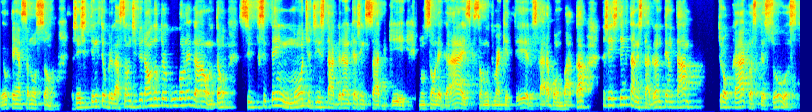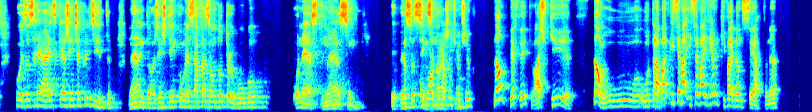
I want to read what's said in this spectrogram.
eu tenho essa noção, a gente tem que ter obrigação de virar um Dr. Google legal. Então, se, se tem um monte de Instagram que a gente sabe que não são legais, que são muito marqueteiros, cara bombar tal, a gente tem que estar no Instagram, tentar trocar com as pessoas coisas reais que a gente acredita, né? Então a gente tem que começar a fazer um Dr. Google honesto, né? Assim, eu penso assim. Concordo totalmente contigo. Não, perfeito. Eu acho que não o, o trabalho e você vai e você vai vendo que vai dando certo, né?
